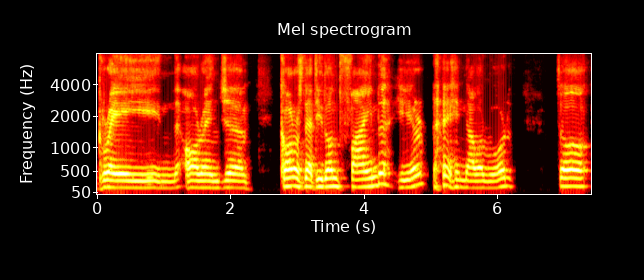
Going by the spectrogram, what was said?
gray and orange uh, colors that you don't find here in our world. So,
